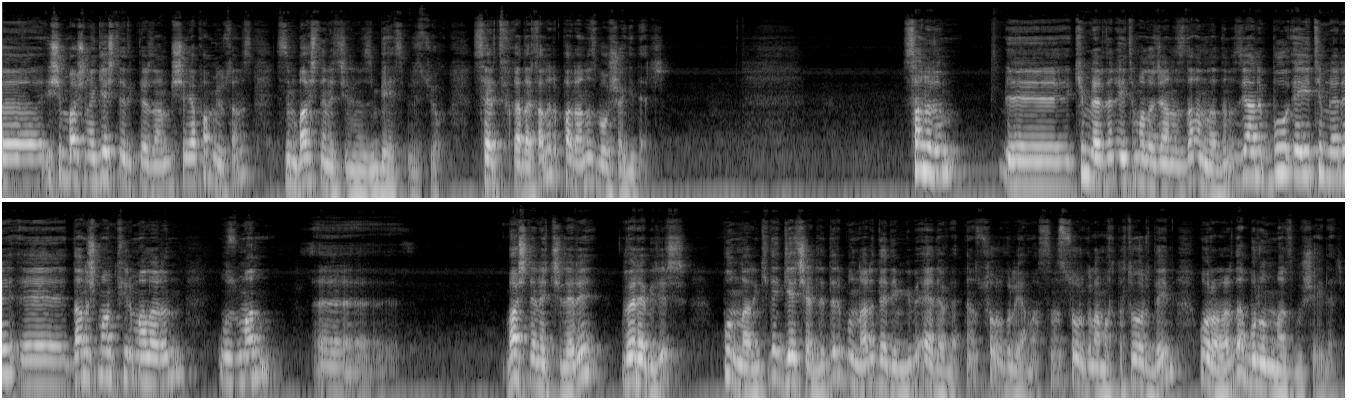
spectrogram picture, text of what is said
e, işin başına geç dedikleri zaman bir şey yapamıyorsanız sizin baş denetçiliğinizin bir esprisi yok. Sertifikada kalır paranız boşa gider. Sanırım e, kimlerden eğitim alacağınızı da anladınız. Yani bu eğitimleri e, danışman firmaların uzman e, baş denetçileri verebilir. Bunlarınki de geçerlidir. Bunları dediğim gibi E-Devlet'ten sorgulayamazsınız. Sorgulamak da doğru değil. Oralarda bulunmaz bu şeyler.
